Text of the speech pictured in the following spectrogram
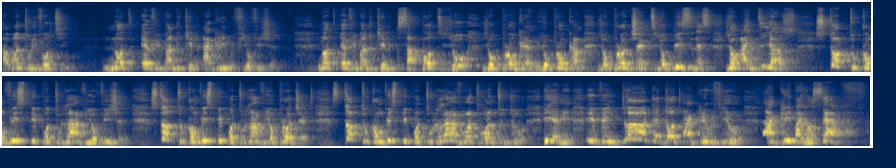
I want to revolt to you. Not everybody can agree with your vision. Not everybody can support your, your program, your program, your project, your business, your ideas. Stop to convince people to love your vision. Stop to convince people to love your project. Stop to convince people to love what you want to do. Hear me. Even though they don't agree with you, agree by yourself.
